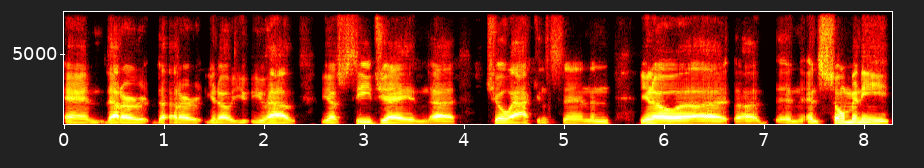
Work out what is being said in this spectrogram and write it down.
and that are that are you know you you have you have CJ and uh, Joe Atkinson and you know uh, uh, and and so many.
